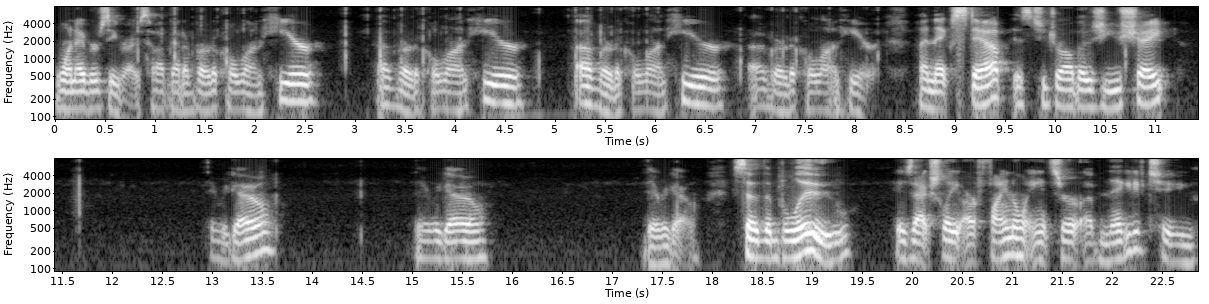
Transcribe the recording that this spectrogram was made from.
1 over 0. So I've got a vertical line here, a vertical line here, a vertical line here, a vertical line here. My next step is to draw those U-shape. There we go. There we go. There we go. So the blue is actually our final answer of negative 2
